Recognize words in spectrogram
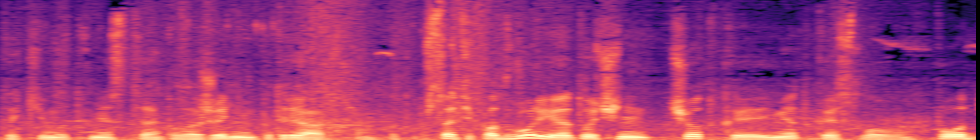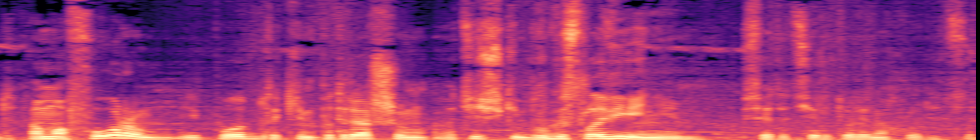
таким вот местоположением патриарха. Вот, кстати, подворье – это очень четкое и меткое слово. Под амофором и под таким патриаршим отеческим благословением вся эта территория находится.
